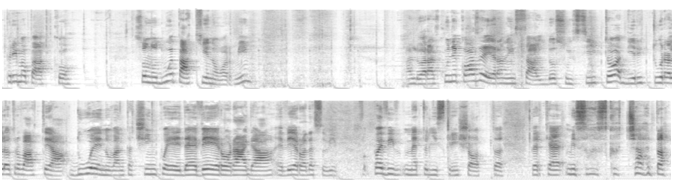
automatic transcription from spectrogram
primo pacco. Sono due pacchi enormi. Allora, alcune cose erano in saldo sul sito, addirittura le ho trovate a 2,95 ed è vero, raga, è vero, adesso vi... Poi vi metto gli screenshot perché mi sono scocciata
